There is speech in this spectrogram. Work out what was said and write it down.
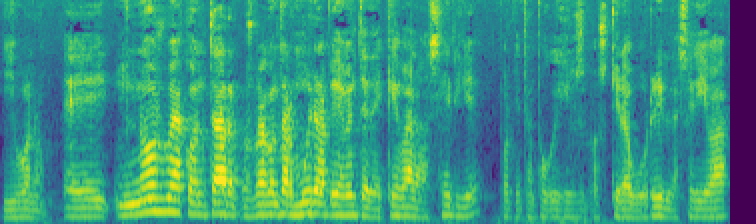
Y bueno, eh, no os voy a contar, os voy a contar muy rápidamente de qué va la serie, porque tampoco os, quiero aburrir. La serie va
